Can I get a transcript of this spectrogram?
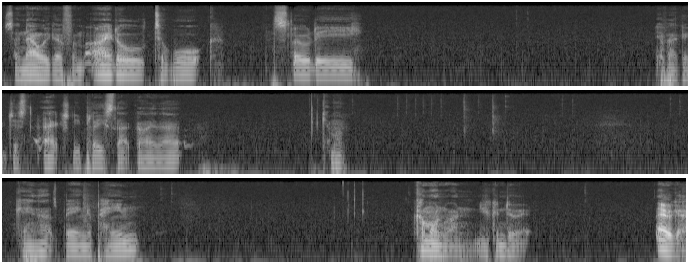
So now we go from idle to walk slowly if I could just actually place that guy there. Come on. Okay, that's being a pain. Come on, run. You can do it. There we go.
